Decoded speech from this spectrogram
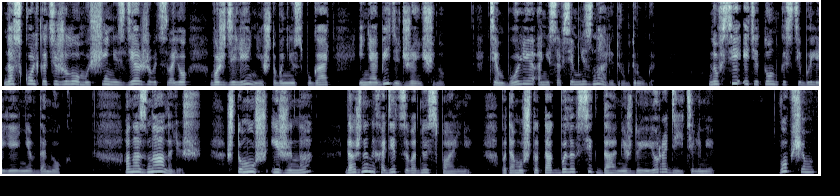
насколько тяжело мужчине сдерживать свое вожделение, чтобы не испугать и не обидеть женщину. Тем более они совсем не знали друг друга. Но все эти тонкости были ей невдомек. Она знала лишь, что муж и жена должны находиться в одной спальне, потому что так было всегда между ее родителями. В общем,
